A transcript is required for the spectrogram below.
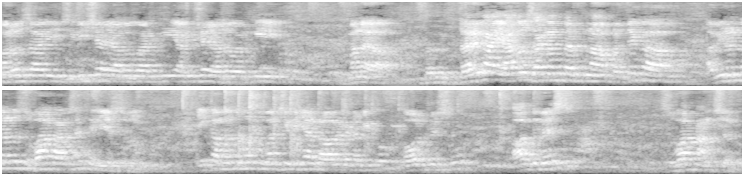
మరోసారి శిరీష యాదవ్ గారికి అనుష యాదవ్ గారికి మన దర్గా యాదవ్ సంఘం తరఫున ప్రత్యేక అభినందనలు శుభాకాంక్షలు తెలియజేస్తున్నాం. ఇంకా ముందు ముందు మంచి విజయాలు రావాలి మీకు గౌడ్ ఆల్ ది బెస్ట్ శుభాకాంక్షలు.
